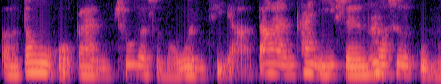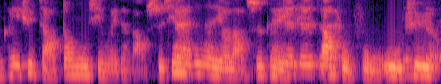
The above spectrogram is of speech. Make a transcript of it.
呃动物伙伴出了什么问题啊，当然看医生，嗯或是我们可以去找动物行为的老师。现在真的有老师可以到府服务真去的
